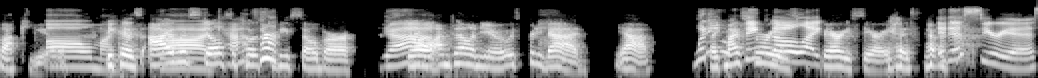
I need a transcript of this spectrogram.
fuck you. Oh my Because God, I was still Katherine. supposed to be sober. Yeah. Girl, I'm telling you, it was pretty bad. Yeah. what do Like you my think story though? is Like very serious. it is serious.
